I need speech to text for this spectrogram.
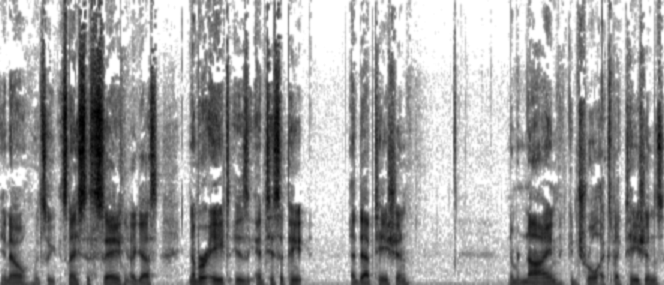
you know it's a, it's nice to say, I guess. Number eight is anticipate adaptation. Number nine, control expectations.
